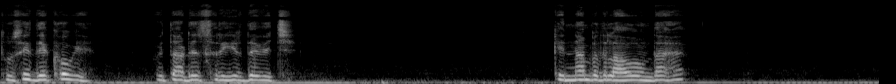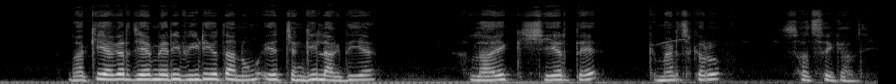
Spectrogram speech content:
ਤੁਸੀਂ ਦੇਖੋਗੇ ਵੀ ਤੁਹਾਡੇ ਸਰੀਰ ਦੇ ਵਿੱਚ ਕਿੰਨਾ ਬਦਲਾਅ ਆਉਂਦਾ ਹੈ। ਬਾਕੀ ਅਗਰ ਜੇ ਮੇਰੀ ਵੀਡੀਓ ਤੁਹਾਨੂੰ ਇਹ ਚੰਗੀ ਲੱਗਦੀ ਹੈ ਲਾਈਕ ਸ਼ੇਅਰ ਤੇ ਕਮੈਂਟਸ ਕਰੋ। ਸਤਿ ਸ੍ਰੀ ਅਕਾਲ ਜੀ।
